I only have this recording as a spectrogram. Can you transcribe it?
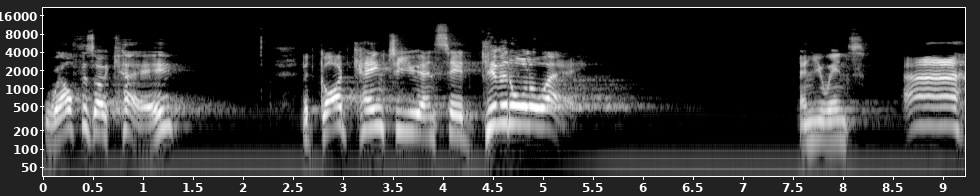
wealth is okay, but God came to you and said, give it all away, and you went, ah,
